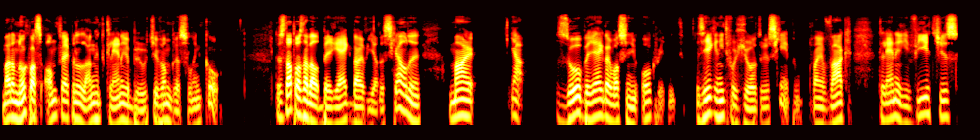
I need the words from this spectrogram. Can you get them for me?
Maar dan nog was Antwerpen lang het kleinere broertje van Brussel en Co. De stad was dan wel bereikbaar via de Schelde, maar ja, zo bereikbaar was ze nu ook weer niet. Zeker niet voor grotere schepen. Het waren vaak kleine riviertjes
